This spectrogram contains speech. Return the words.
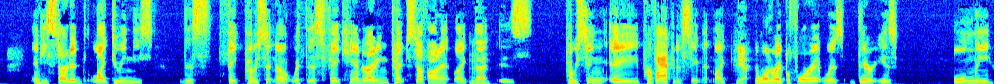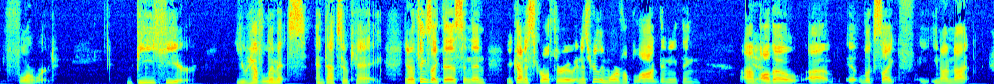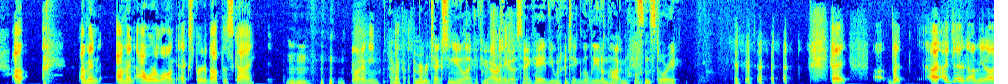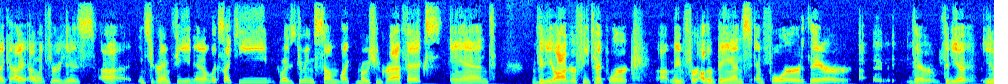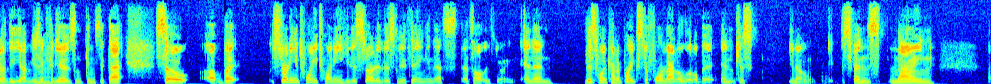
And he started like doing these this fake post-it note with this fake handwriting type stuff on it like Mhm. that is posting a provocative statement. Like Yeah. the one right before it was there is only forward. Be here. You have limits and that's okay. You know things like this. And then you kind of scroll through and it's really more of a blog than anything um, Yeah. although uh, it looks like you know i'm not I, i'm an i'm an hour long expert about this guy Mm-hmm. you know what i mean I, I remember texting you like a few hours ago saying, "Hey, do you want to take the lead on the Hawk Nelson story?" hey uh, but I, I did i mean like I, I went through his uh, instagram feed and it looks like he was doing some like motion graphics and videography type work uh, maybe for other bands and for their uh, their video, you know, the uh, music Mhm. videos and things like that. So, uh, but starting in 2020, he just started this new thing, and that's that's all he's doing. And then this one kind of breaks the format a little bit and just, you know, spends nine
